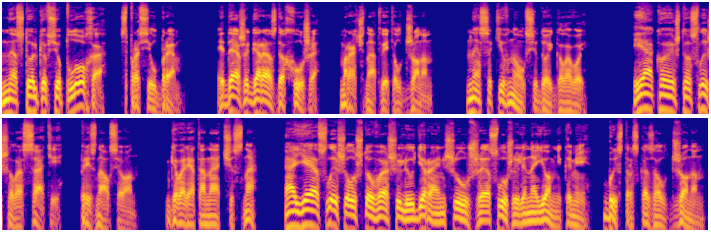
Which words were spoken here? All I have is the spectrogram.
«Настолько все плохо?» — спросил Брэм. «И даже гораздо хуже», — мрачно ответил Джонан. Несса кивнул седой головой. «Я кое-что слышал о Сати», — признался он. «Говорят, она честна. А я слышал, что ваши люди раньше уже служили наемниками», — быстро сказал Джонан.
